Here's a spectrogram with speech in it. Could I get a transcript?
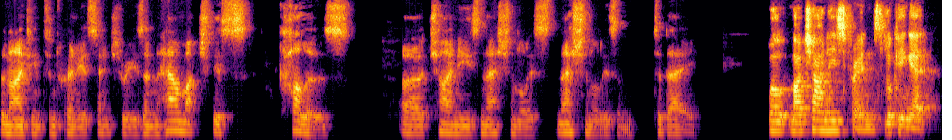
the 19th and 20th centuries and how much this colours uh, Chinese nationalist nationalism today? Well, my Chinese friends looking at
